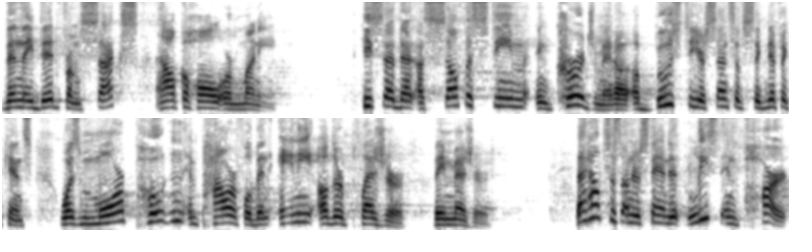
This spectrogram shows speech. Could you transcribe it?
than they did from sex, alcohol, or money. He said that a self esteem encouragement, a, boost to your sense of significance, was more potent and powerful than any other pleasure they measured. That helps us understand, at least in part,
